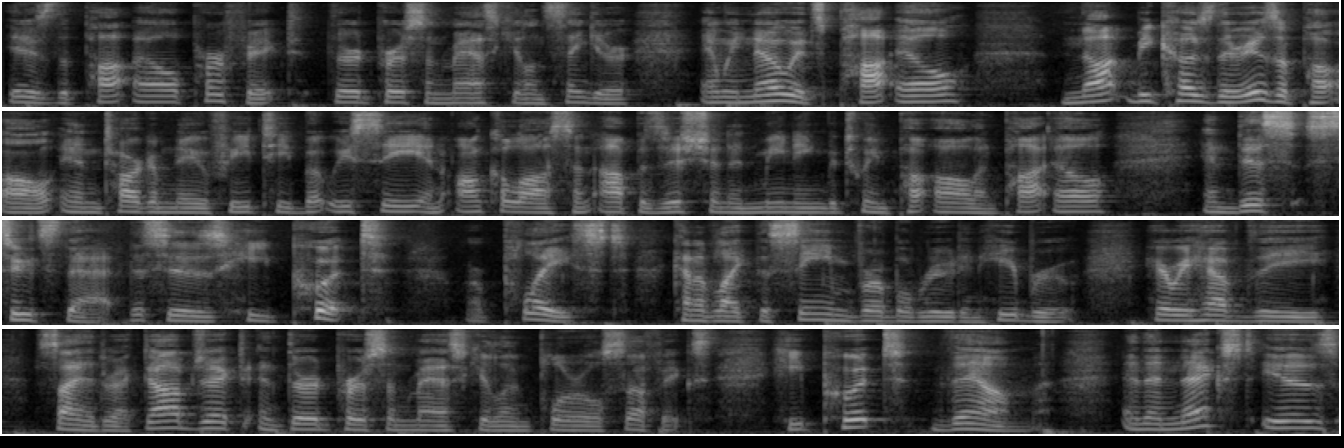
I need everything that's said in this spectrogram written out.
It is the pa'el perfect, third person masculine singular. And we know it's pa'el not because there is a pa'al in Targum Neophiti, but we see in Onkelos an opposition and meaning between pa'al and pa'el, and this suits that. This is he put or placed, kind of like the same verbal root in Hebrew. Here we have the sign of direct object and third person masculine plural suffix. He put them. And then next is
